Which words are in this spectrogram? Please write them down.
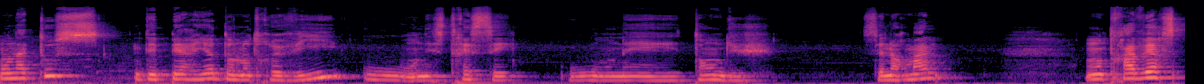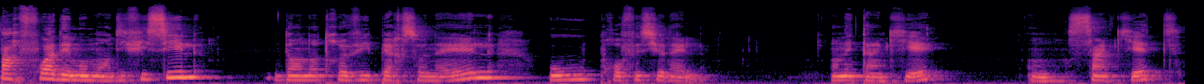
On a tous des périodes dans notre vie où on est stressé, on est tendu. C'est normal. On traverse parfois des moments difficiles dans notre vie personnelle ou professionnelle. On est inquiet, on s'inquiète,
